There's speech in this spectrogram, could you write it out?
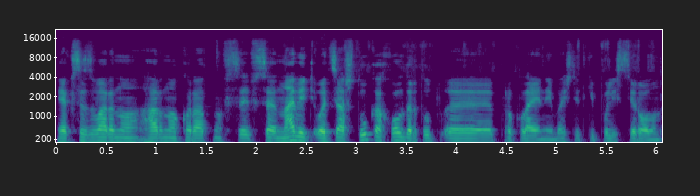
Як все зварено гарно, акуратно, все, все. Навіть оця штука, холдер тут е, проклеєний, бачите, такий полістиролом.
